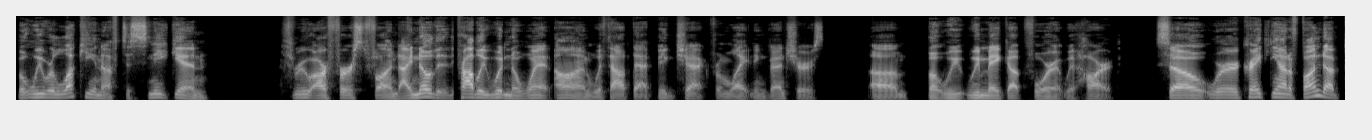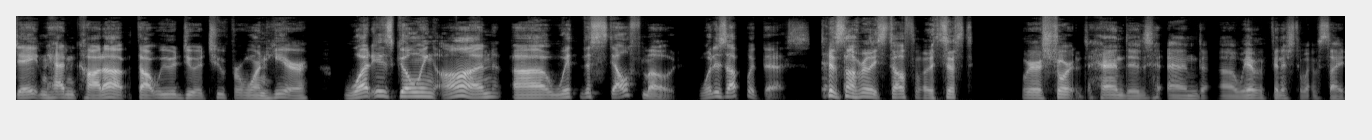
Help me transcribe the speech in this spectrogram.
but we were lucky enough to sneak in through our first fund. I know that probably wouldn't have went on without that big check from Lightning Ventures. Um, but we we make up for it with heart. So we're cranking out a fund update and hadn't caught up. Thought we would do a two for one here. What is going on uh, with the stealth mode? What is up with this? It's not really stealth mode. It's just we're short-handed and uh, we haven't finished the website.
